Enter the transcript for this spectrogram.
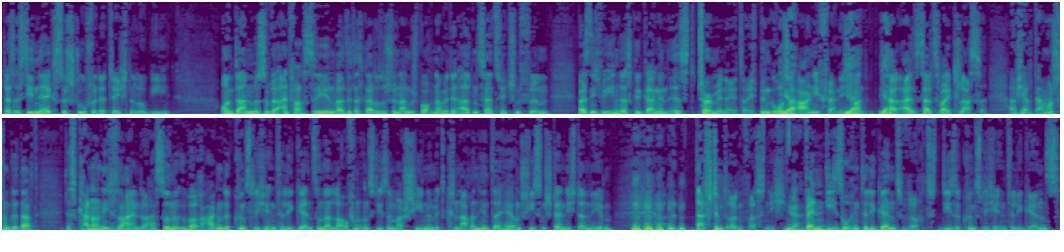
Das ist die nächste Stufe der Technologie. Und dann müssen wir einfach sehen, weil Sie das gerade so schön angesprochen haben mit den alten Science-Fiction-Filmen. Ich weiß nicht, wie Ihnen das gegangen ist. Terminator. Ich bin großer Ja. Arnie-Fan. Ich Ja, fand ja. Teil 1, Teil 2 klasse. Aber ich habe damals schon gedacht, das kann doch nicht sein. Du hast so eine überragende künstliche Intelligenz und dann laufen uns diese Maschinen mit Knarren hinterher und schießen ständig daneben. da stimmt irgendwas nicht. Wenn die so intelligent wird, diese künstliche Intelligenz,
